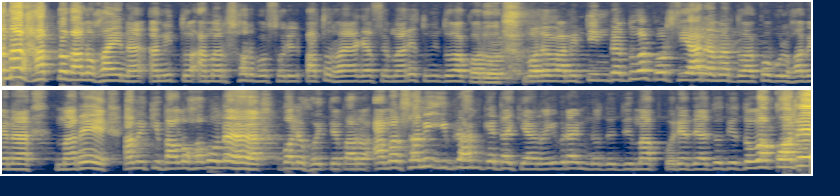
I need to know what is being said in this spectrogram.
আমার হাত তো ভালো হয় না, আমি তো আমার সর্ব শরীর পাথর হয়ে গেছে, মারে তুমি দোয়া করো। বলে, আমি তিনবার দোয়া করছি আর আমার দোয়া কবুল হবে না। মারে, আমি কি ভালো হব না? বলে, হইতে পারো। আমার স্বামী ইব্রাহিমকে ডাকি আনো, ইব্রাহিম যদি মাফ করে দেয় যদি দোয়া করে,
